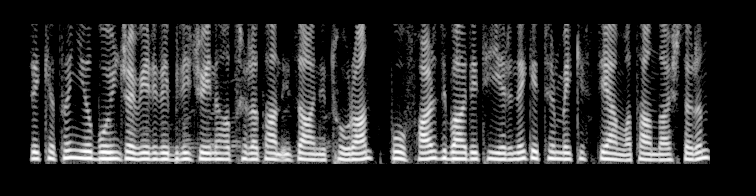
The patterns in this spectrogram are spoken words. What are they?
Zekatın yıl boyunca verilebileceğini hatırlatan İzani Turan, bu farz ibadeti yerine getirmek isteyen vatandaşların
